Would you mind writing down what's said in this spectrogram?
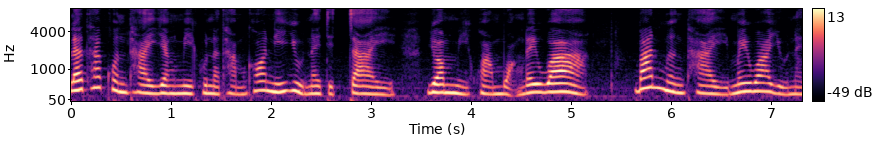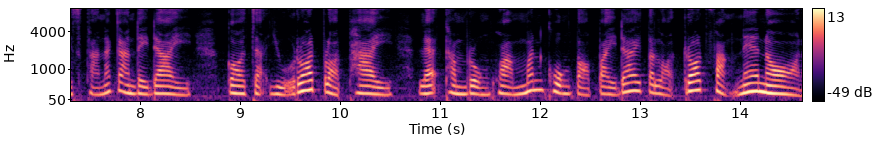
และถ้าคนไทยยังมีคุณธรรมข้อนี้อยู่ในจิตใจ ย่อมมีความหวังได้ว่า บ้านเมืองไทยไม่ว่าอยู่ในสถานการณ์ใด ๆ ก็จะอยู่รอดปลอดภัย และทำรงความมั่นคงต่อไปได้ตลอดรอดฝั่งแน่นอน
